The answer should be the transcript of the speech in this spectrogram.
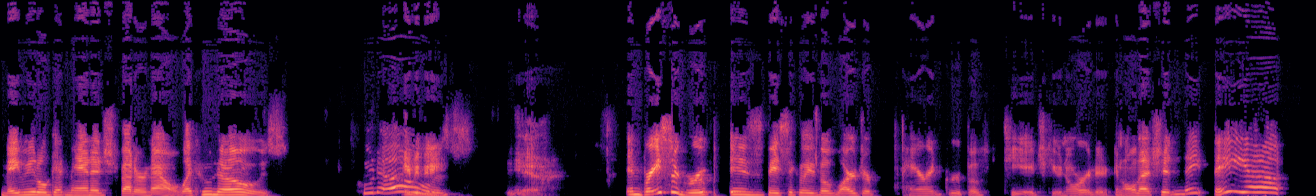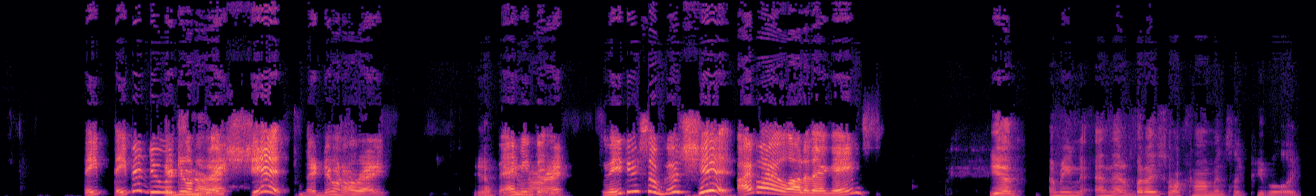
maybe it'll get managed better now. Like who knows? Who knows? They- Yeah. Embracer Group is basically the larger parent group of THQ Nordic and all that shit, and they they uh they they've been doing, They're doing some all good right. shit. They're doing all right. Yep. They're I mean, they, right. they do some good shit. I buy a lot of their games. Yeah, I mean, and then, but I saw comments like people like,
